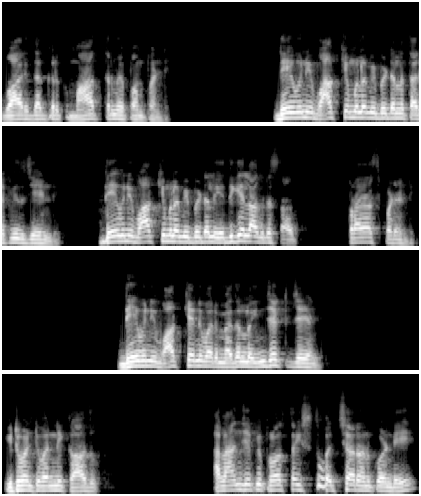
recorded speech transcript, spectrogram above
వారి దగ్గరకు మాత్రమే పంపండి. దేవుని వాక్యములో మీ బిడ్డలను తర్ఫీదు చేయండి. దేవుని వాక్యములో మీ బిడ్డలు ఎదిగేలాగా ప్రయాసపడండి. దేవుని వాక్యాన్ని వారి మెదడులో ఇంజెక్ట్ చేయండి. ఇటువంటివన్నీ కాదు. అలా అని చెప్పి ప్రోత్సహిస్తూ వచ్చారు అనుకోండి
